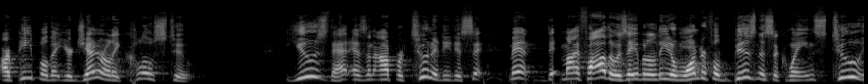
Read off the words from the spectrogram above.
are people that you're generally close to use that as an opportunity to say, man, my father was able to lead a wonderful business acquaintance to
